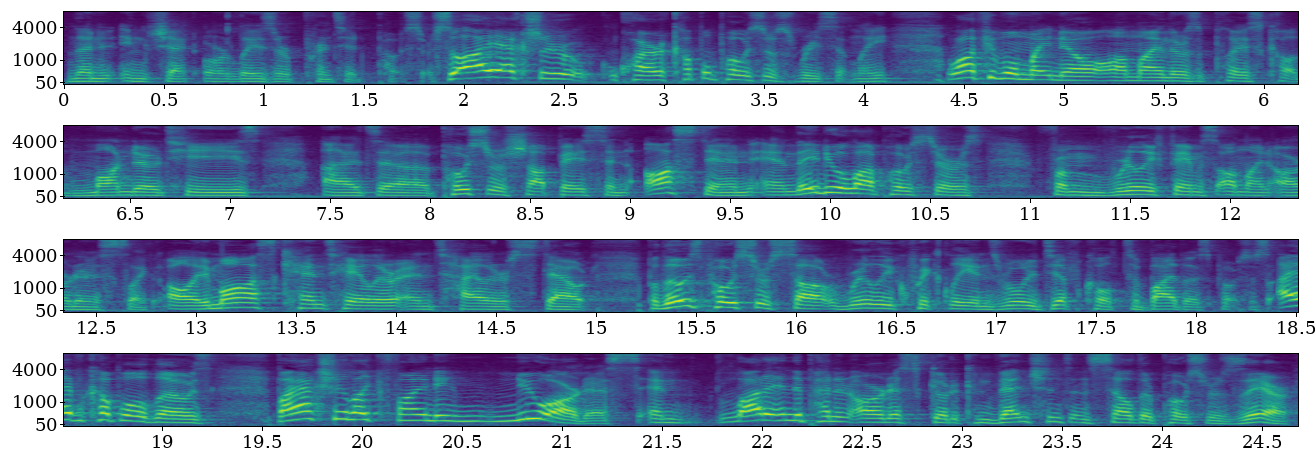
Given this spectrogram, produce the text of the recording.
than an inkjet or laser printed poster. So I actually acquired a couple posters recently a lot of people might know online there's a place called Mondo Tees. Uh, it's a poster shop based in Austin, and they do a lot of posters from really famous online artists like Olly Moss, Ken Taylor, and Tyler Stout. But those posters sell out really quickly, and it's really difficult to buy those posters. I have a couple of those, but I actually like finding new artists, and a lot of independent artists go to conventions and sell their posters there,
